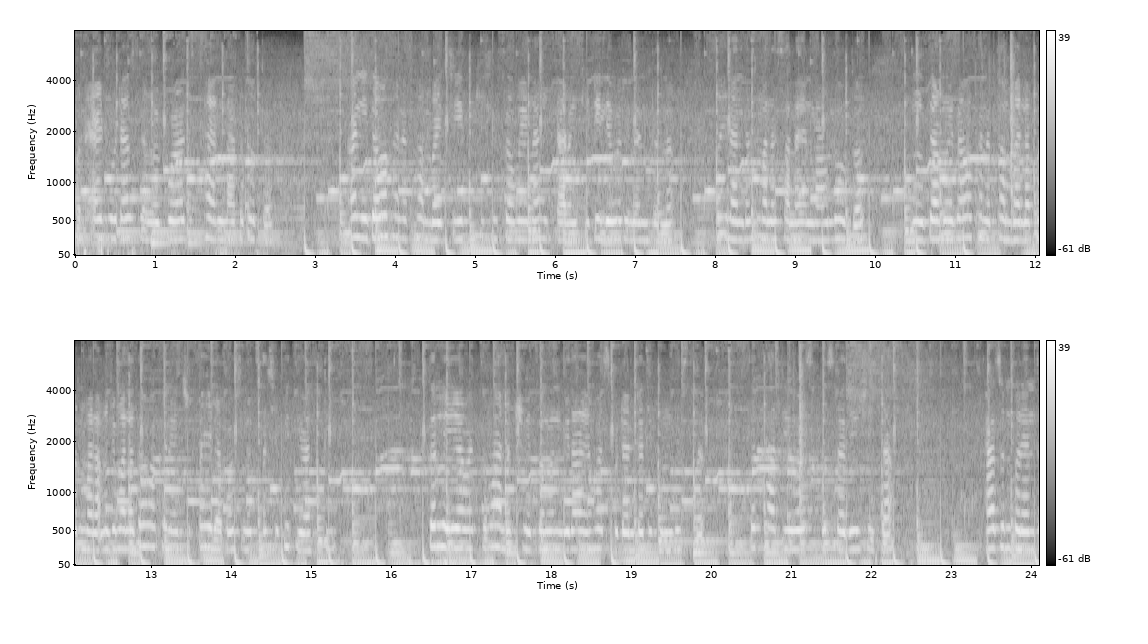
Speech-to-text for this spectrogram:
पण ॲडमिट असल्यामुळे गोळ्याच खायला लागत होतं. आणि दवाखान्यात थांबायची इतकीशी सवय नाही कारण की डिलिव्हरीनंतरनं पहिल्यांदाच मला सलाईन लावलं होतं. त्यामुळे दवाखान्यात थांबायला पण मला म्हणजे मला दवाखान्याची पहिल्यापासूनच अशी भीती वाटते तर हे यावरचं महालक्ष्मीचं मंदिर आहे हॉस्पिटलच्या तिथून दिसतं. तर हा दिवस दुसऱ्या दिवशीचा. अजूनपर्यंत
